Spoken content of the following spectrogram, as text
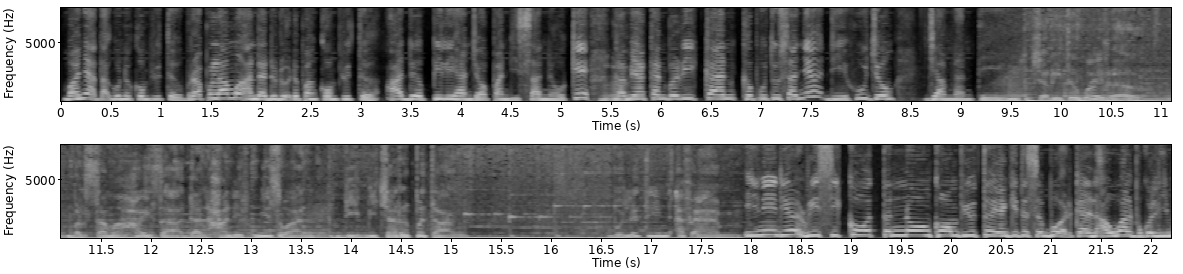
banyak tak guna komputer. Berapa lama anda duduk depan komputer? Ada pilihan jawapan di sana, okey? Mm-hmm. Kami akan berikan keputusannya di hujung jam nanti. Mm-hmm. Cerita viral bersama Haiza dan Hanif Miswan di Bicara Petang. Bulletin FM. Ini dia risiko tenung komputer yang kita sebutkan awal pukul 5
